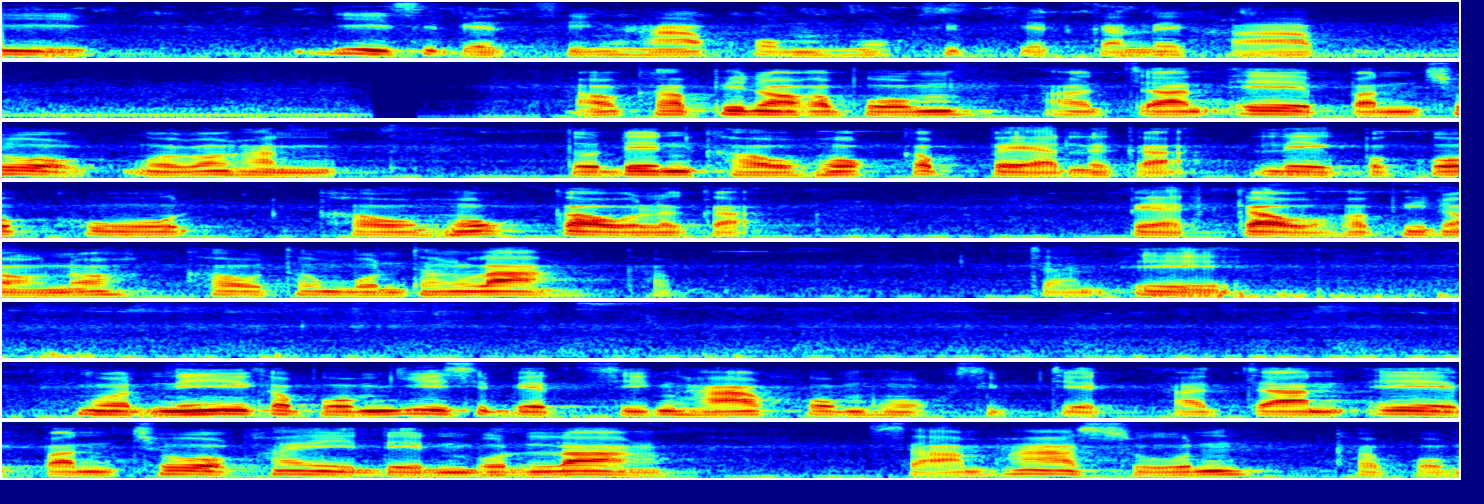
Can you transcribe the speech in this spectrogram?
ที่ 21 สิงหาคม 67 กันเลยครับ เอาครับพี่น้องครับผม อาจารย์เอ ปันโชคงวดวังหันตัวเด่นเข่าหกกับแปดแล้วก็เลขประกบคูเข่าหกเก่าแล้วก็แปดเก่าครับพี่น้องเนาะเข้าทั้งบนทั้งล่างครับ อาจารย์เองวดนี้ครับผม 21 สิงหาคม 67 อาจารย์เอ ปันโชคให้เด่นบนล่าง 350 ครับผม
